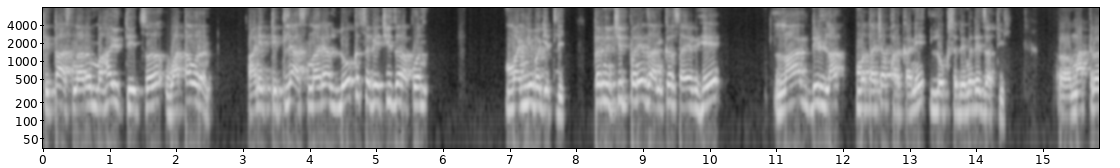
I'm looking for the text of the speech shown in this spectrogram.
तिथं असणारं महायुतीचं वातावरण आणि तिथल्या असणाऱ्या लोकसभेची जर आपण मांडणी बघितली. तर निश्चितपणे जानकर साहेब हे लाख दीड लाख मताच्या फरकाने लोकसभेमध्ये जातील. मात्र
